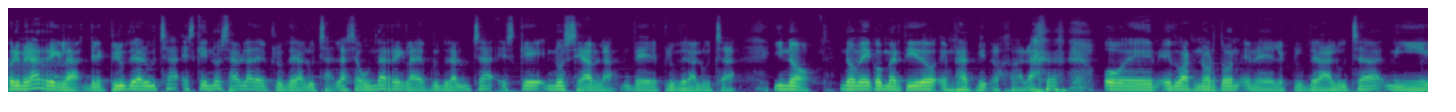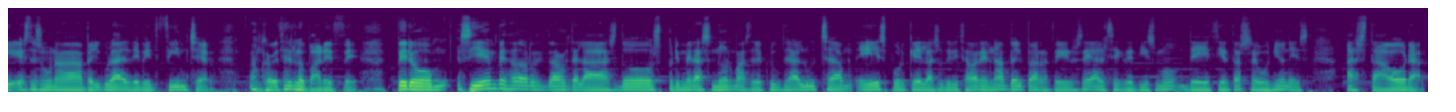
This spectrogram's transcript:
primera regla del Club de la Lucha es que no se habla del Club de la Lucha. La segunda regla del Club de la Lucha es que no se habla del Club de la Lucha. Y no, no me he convertido en Brad Pitt, ojalá, o en Edward Norton en el Club de la Lucha, ni esto es una película de David Fincher, aunque a veces lo parece. Pero si he empezado recitándote las dos primeras normas del Club de la Lucha es porque las utilizaban en Apple para referirse al secretismo de ciertas reuniones hasta ahora.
